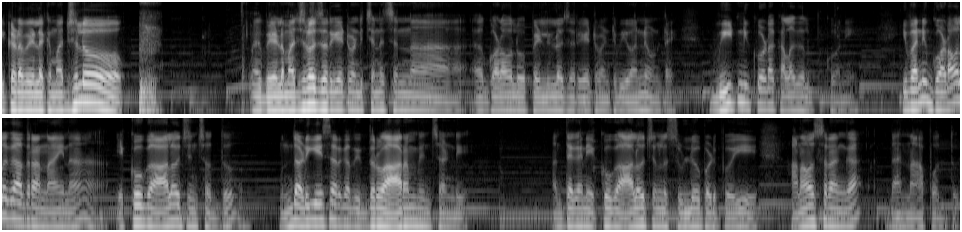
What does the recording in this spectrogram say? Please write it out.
ఇక్కడ వీళ్ళకి మధ్యలో వీళ్ళ మధ్యలో జరిగేటువంటి చిన్న చిన్న గొడవలు పెళ్ళిలో జరిగేటువంటివి ఇవన్నీ ఉంటాయి. వీటిని కూడా కలగలుపుకొని ఇవన్నీ గొడవలు కాదురా నాయన ఎక్కువగా ఆలోచించొద్దు. ముందు అడిగేశారు కదా ఇద్దరు ఆరంభించండి. అంతేగాని ఎక్కువగా ఆలోచనలు సుళ్ళో పడిపోయి అనవసరంగా దాన్ని ఆపొద్దు.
